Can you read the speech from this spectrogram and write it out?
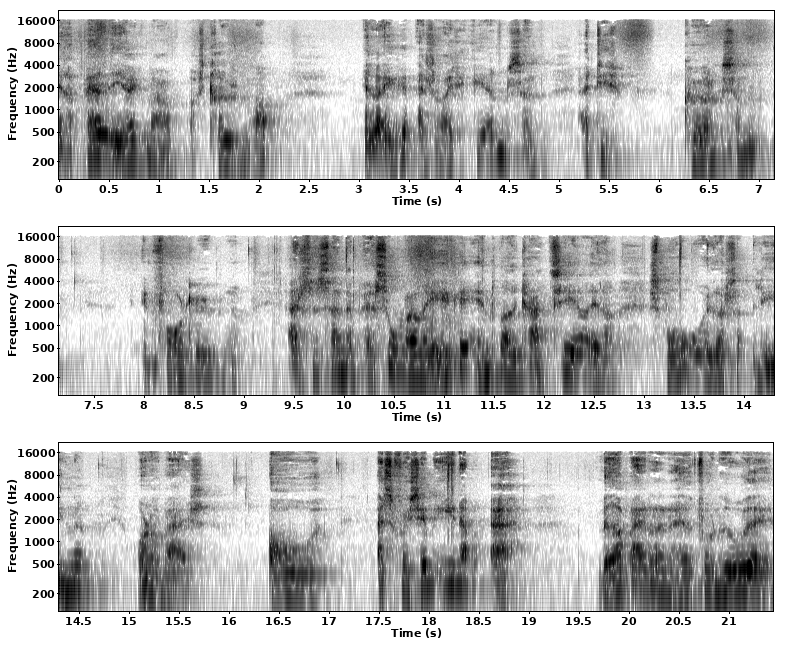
eller bad Erik mig om at skrive dem op, eller ikke, altså redigere dem sådan, at de kører som en fortløbende. Altså sådan, at personerne ikke ændrede karakter eller sprog eller så, lignende undervejs. Og altså for eksempel en af medarbejderne havde fundet ud af,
